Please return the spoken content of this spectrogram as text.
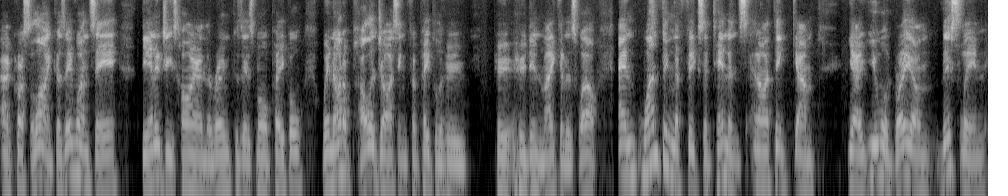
across the line, because everyone's there. The energy's higher in the room because there's more people. We're not apologising for people who, who who didn't make it as well. And one thing to fix attendance, and I think um, you know you will agree on this, Lynn,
